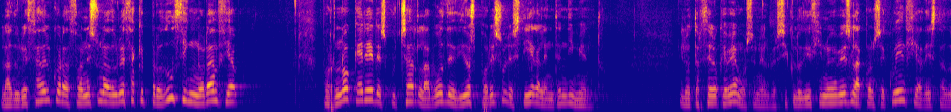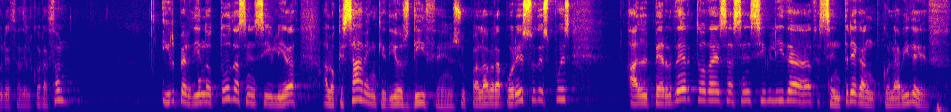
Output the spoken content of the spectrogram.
La dureza del corazón es una dureza que produce ignorancia por no querer escuchar la voz de Dios, por eso les ciega el entendimiento. Y lo tercero que vemos en el versículo 19 es la consecuencia de esta dureza del corazón. Ir perdiendo toda sensibilidad a lo que saben que Dios dice en su palabra. Por eso después, al perder toda esa sensibilidad, se entregan con avidez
